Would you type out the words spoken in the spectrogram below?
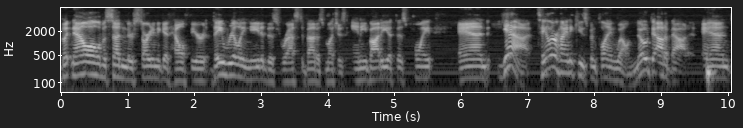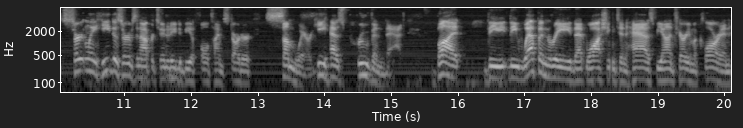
but now all of a sudden they're starting to get healthier. They really needed this rest about as much as anybody at this point. And yeah, Taylor Heinicke's been playing well, no doubt about it. And certainly he deserves an opportunity to be a full time starter somewhere. He has proven that. But the the weaponry that Washington has beyond Terry McLaurin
